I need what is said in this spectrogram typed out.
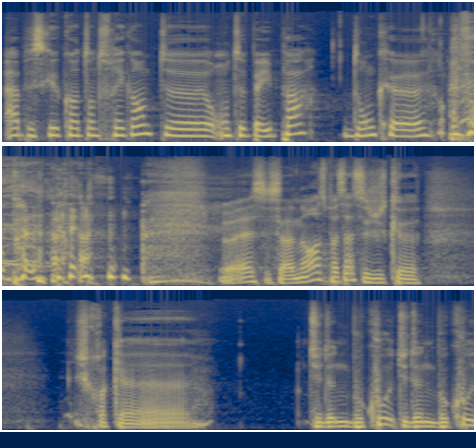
Ah, parce que quand on te fréquente, euh, on te paye pas, donc euh, on vaut pas la peine. Ouais, c'est ça. Non, c'est pas ça. C'est juste que je crois que tu donnes beaucoup. Tu donnes beaucoup.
